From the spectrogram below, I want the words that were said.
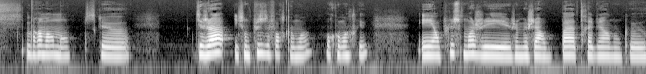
vraiment non. Parce que déjà, ils sont plus de force que moi, pour commencer. Et en plus, moi, j'ai, je me gère pas très bien, donc euh,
